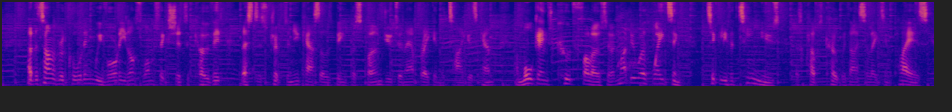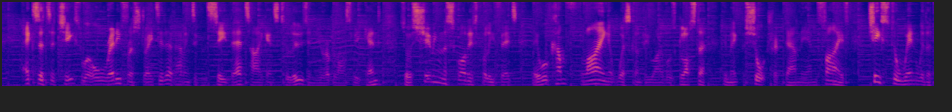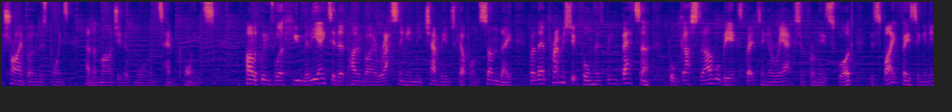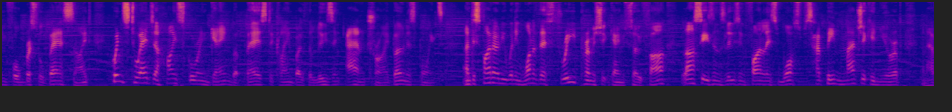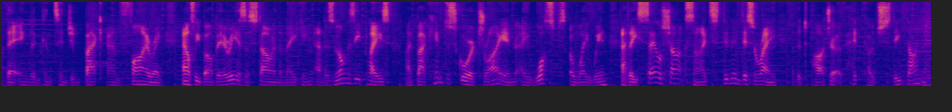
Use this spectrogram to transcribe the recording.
At the time of recording, we've already lost one fixture to COVID. Leicester's trip to Newcastle has been postponed due to an outbreak in the Tigers camp, and more games could follow, so it might be worth waiting particularly for team news as clubs cope with isolating players. Exeter Chiefs were already frustrated at having to concede their tie against Toulouse in Europe last weekend, so assuming the squad is fully fit, they will come flying at West Country rivals Gloucester, who make the short trip down the M5. Chiefs to win with a try bonus points and a margin of more than 10 points. Harlequins were humiliated at home by Racing in the Champions Cup on Sunday, but their Premiership form has been better. Paul Gustard will be expecting a reaction from his squad, despite facing an informed Bristol Bears side. Quins to edge a high scoring game, but Bears to claim both the losing and try bonus points. And despite only winning one of their three Premiership games so far, last season's losing finalists Wasps have been magic in Europe and have their England contingent back and firing. Alfie Barbeary is a star in the making, and as long as he plays, I'd back him to score a try in a Wasps away win at a Sale Sharks side still in disarray at the departure of head coach Steve Diamond.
